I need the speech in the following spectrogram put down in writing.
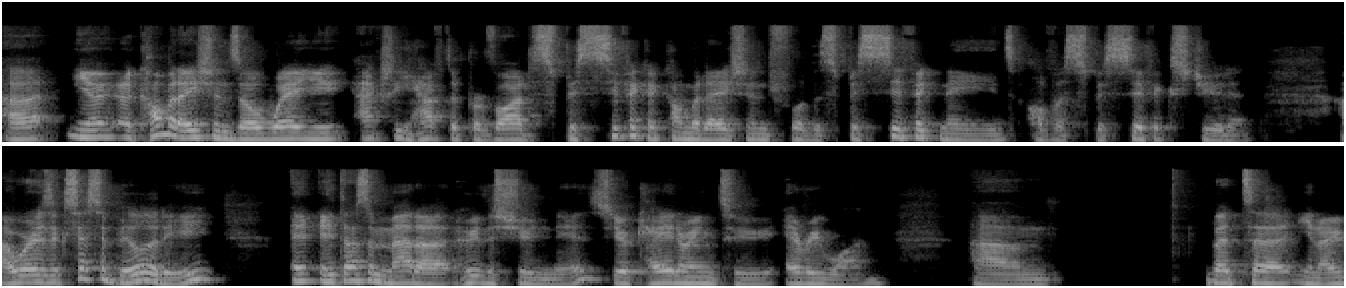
Uh, you know, accommodations are where you actually have to provide specific accommodations for the specific needs of a specific student. Uh, whereas accessibility, it, it, doesn't matter who the student is, you're catering to everyone. Um, but, uh, you know,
